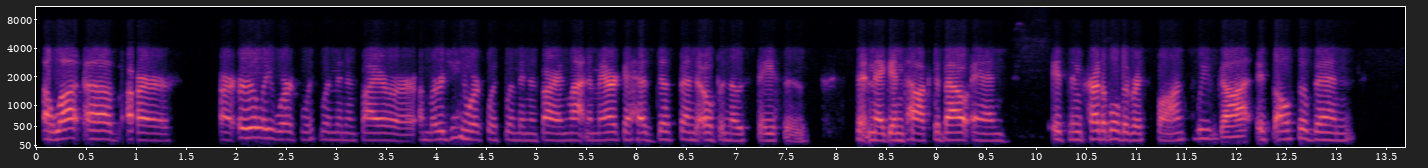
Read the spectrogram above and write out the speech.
a lot of our our early work with women in fire or emerging work with women in fire in Latin America has just been to open those spaces that Megan talked about. And it's incredible the response we've got. It's also been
